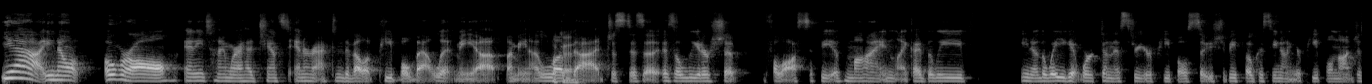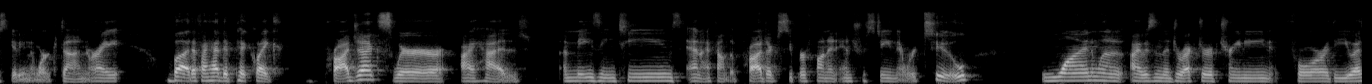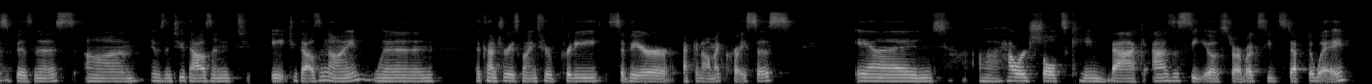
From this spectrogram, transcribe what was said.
Yeah, you know, overall, anytime where I had a chance to interact and develop people, that lit me up. I mean, I love okay. that just as a as a leadership philosophy of mine. Like I believe, you know, the way you get work done is through your people. So you should be focusing on your people, not just getting the work done, right? But if I had to pick like projects where I had amazing teams and I found the project super fun and interesting, there were two. One, when I was in the director of training for the US business, um, it was in 2008, 2009, when the country was going through a pretty severe economic crisis. And uh, Howard Schultz came back as the CEO of Starbucks. He'd stepped away,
